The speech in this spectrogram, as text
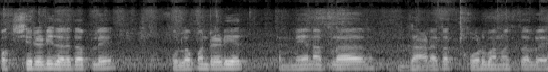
पक्षी रेडी झालेत आपले. फुलं पण रेडी आहेत. मेन आपला झाडाचा खोड बनवायचं चालू आहे.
